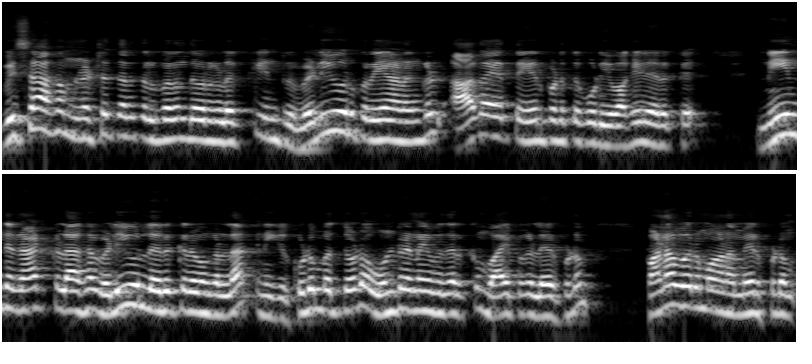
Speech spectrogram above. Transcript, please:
விசாகம் நட்சத்திரத்தில் பிறந்தவர்களுக்கு இன்று வெளியூர் பிரயாணங்கள் ஆதாயத்தை ஏற்படுத்தக்கூடிய வகையில் இருக்குது நீண்ட நாட்களாக வெளியூரில் இருக்கிறவங்கெல்லாம் இன்றைக்கி குடும்பத்தோடு ஒன்றிணைவதற்கும் வாய்ப்புகள் ஏற்படும். பண வருமானம் ஏற்படும்.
